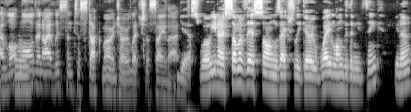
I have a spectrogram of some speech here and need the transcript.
A lot Mm. more than I listened to Stuck Mojo, let's just say that. Yes. Well, you know, some of their songs actually go way longer than you'd think. You know,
